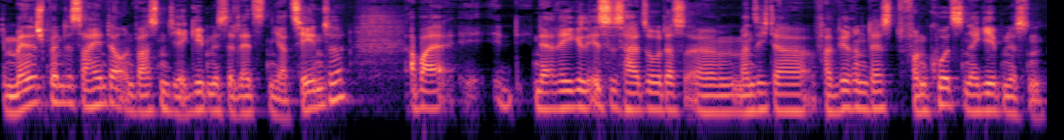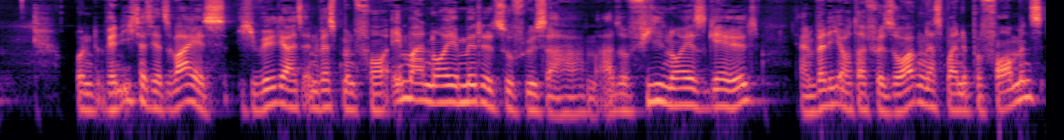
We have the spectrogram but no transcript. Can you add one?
im Management ist dahinter und was sind die Ergebnisse der letzten Jahrzehnte. Aber in der Regel ist es halt so, dass äh, man sich da verwirren lässt von kurzen Ergebnissen. Und wenn ich das jetzt weiß, ich will ja als Investmentfonds immer neue Mittelzuflüsse haben, also viel neues Geld, dann werde ich auch dafür sorgen, dass meine Performance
